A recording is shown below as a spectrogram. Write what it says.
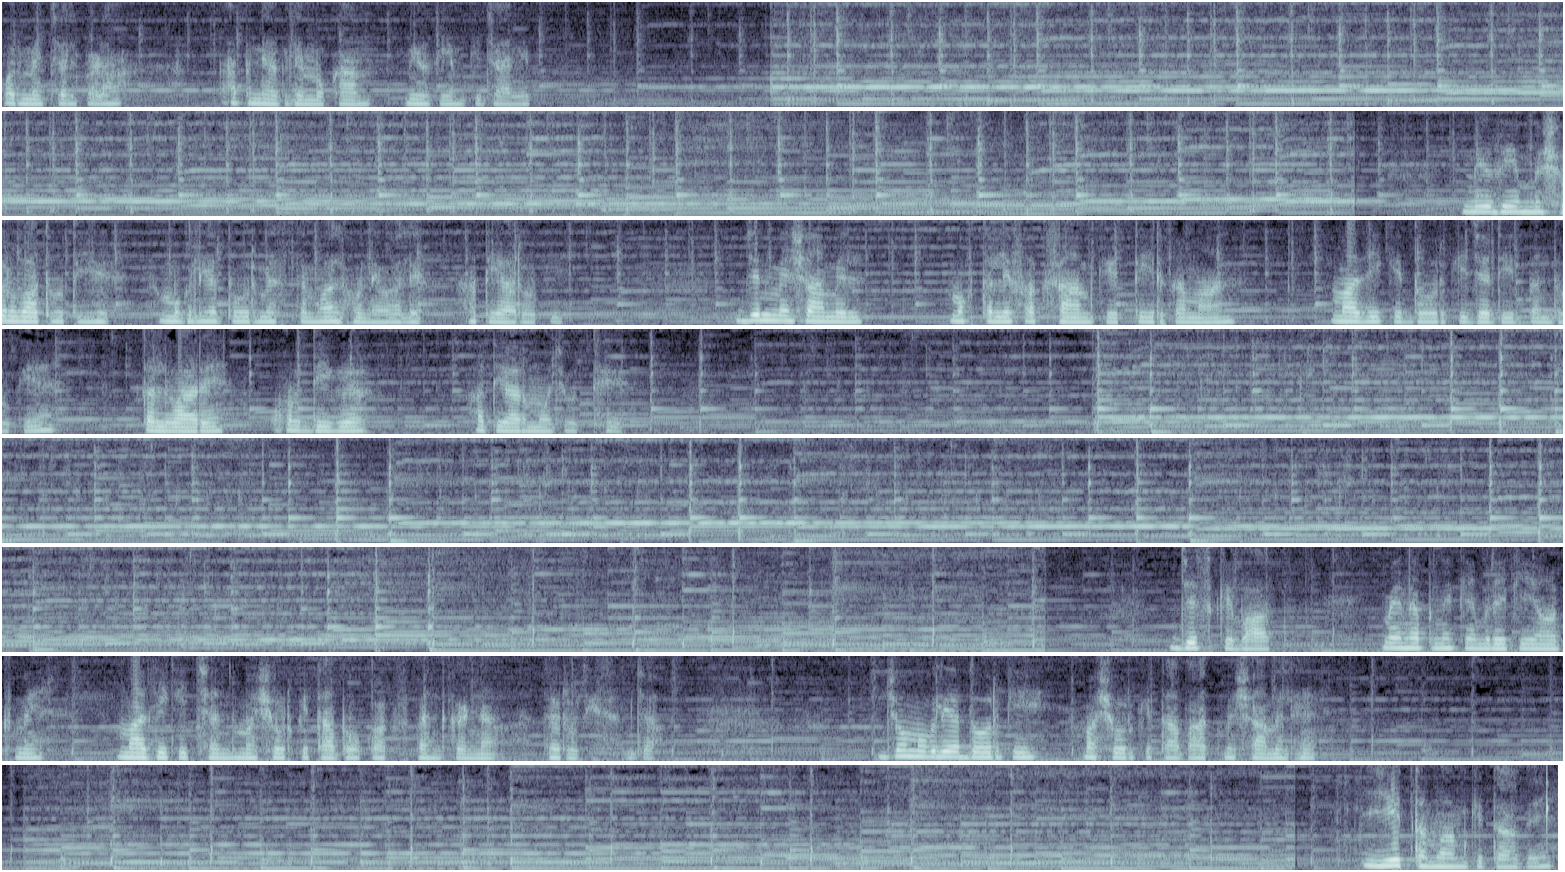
और मैं चल पड़ा अपने अगले मुकाम म्यूज़ियम की जानब। म्यूज़ियम में शुरुआत होती है मुगलिया दौर में इस्तेमाल होने वाले हथियारों की, जिनमें शामिल मुख्तलिफ़ अकसाम के तीर कमान माजी के दौर की जदीद बंदूकें तलवारें और दीगर हथियार मौजूद थे। जिसके बाद मैंने अपने कैमरे की आँख में माजी की चंद मशहूर किताबों को एक्सपेंड करना ज़रूरी समझा। जो मुगलिया दौर की मशहूर किताबात में शामिल हैं। ये तमाम किताबें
